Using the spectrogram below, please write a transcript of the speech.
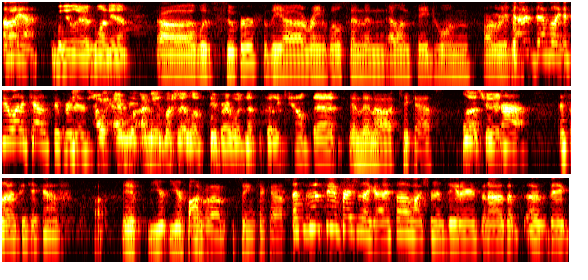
Oh yeah, When they only had one, yeah. Uh, was Super the uh, Rainn Wilson and Ellen Page one R rated? that was definitely. If you want to count super, then I, I, I mean, as much as I love Super, I wouldn't necessarily count that. And then uh, Kick Ass. Well, that's true. There's ah, I still haven't seen Kick Ass. it you're you're fine without seeing Kick Ass. That's that's the impression I got. I saw Watchmen in theaters, and I was ups- I was big.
